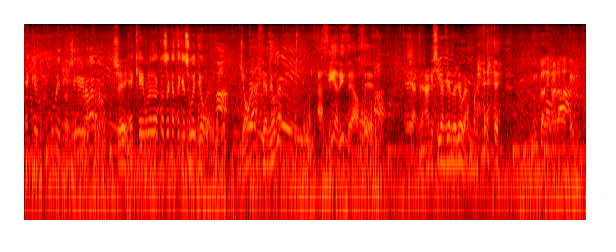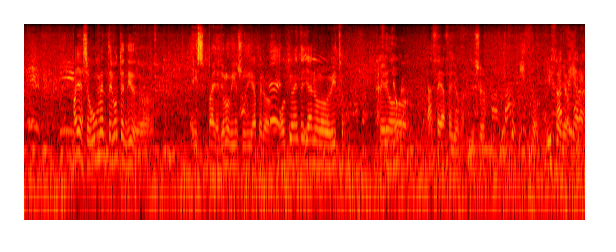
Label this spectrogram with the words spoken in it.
Es que, un momento, ¿sigue grabando? Sí. Es que una de las cosas que hace Jesús es yoga. ¿Yoga? ¿Hacía yoga? Hacía, dice, hace. ¿A que sigue haciendo yoga? Nunca dejará de hacerlo. Vaya, según me tengo entendido. Es- vaya, yo lo vi en su día, pero últimamente ya no lo he visto. ¿Hace Pero yoga? Hace, hace yoga. Eso. Hizo, hizo. Hizo hace yoga.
